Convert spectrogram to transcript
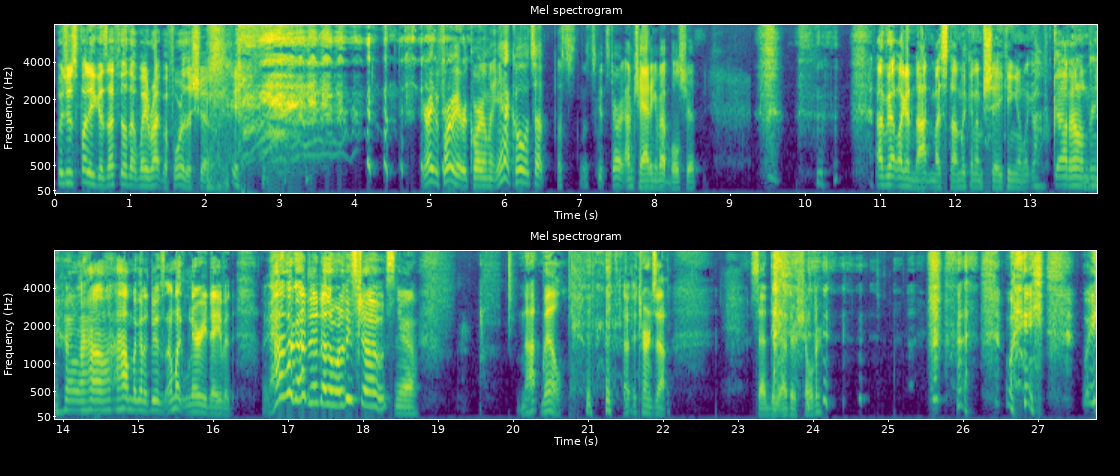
Which is funny because I feel that way right before the show. Right before we hit record, I'm like, yeah, cool, what's up? Let's let's get started. I'm chatting about bullshit. I've got like a knot in my stomach and I'm shaking. I'm like, oh god, I don't think how how, how am I gonna do this? I'm like Larry David. Like, how am I gonna do another one of these shows? Yeah. Not well. it turns out. Said the other shoulder. we we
